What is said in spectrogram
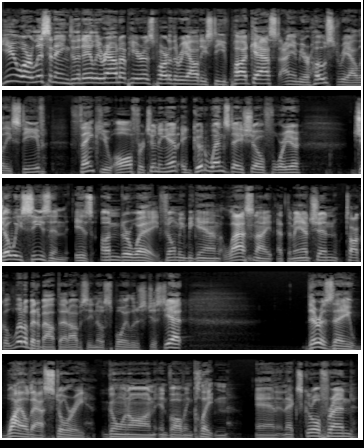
You are listening to the Daily Roundup here as part of the Reality Steve podcast. I am your host, Reality Steve. Thank you all for tuning in. A good Wednesday show for you. Joey season is underway. Filming began last night at the mansion. Talk a little bit about that. Obviously, no spoilers just yet. There is a wild ass story going on involving Clayton and an ex girlfriend.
